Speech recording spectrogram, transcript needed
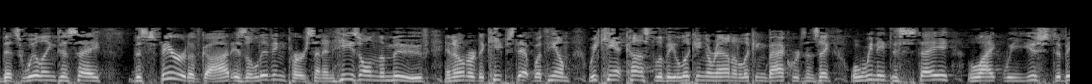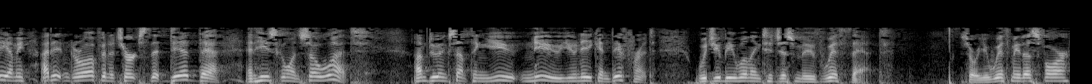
that's willing to say, the Spirit of God is a living person and He's on the move. In order to keep step with Him, we can't constantly be looking around and looking backwards and saying, well, we need to stay like we used to be. I mean, I didn't grow up in a church that did that. And He's going, so what? I'm doing something new, unique, and different. Would you be willing to just move with that? So are you with me thus far?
